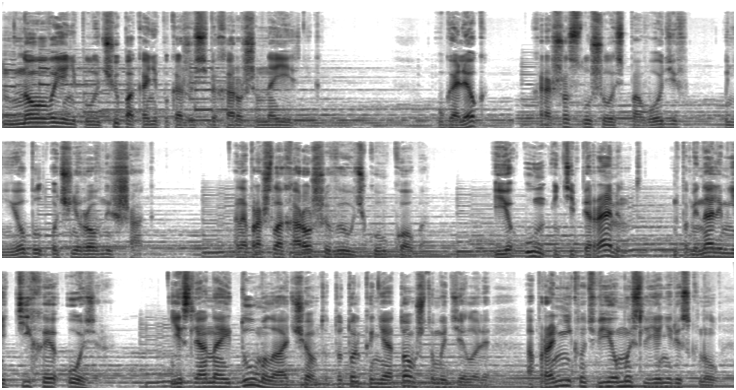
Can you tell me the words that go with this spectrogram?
нового я не получу, пока не покажу себя хорошим наездником. Уголек хорошо слушалась поводьев, у нее был очень ровный шаг. Она прошла хорошую выучку у Коба. Ее ум и темперамент напоминали мне тихое озеро. Если она и думала о чем-то, то только не о том, что мы делали, а проникнуть в ее мысли я не рискнул –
